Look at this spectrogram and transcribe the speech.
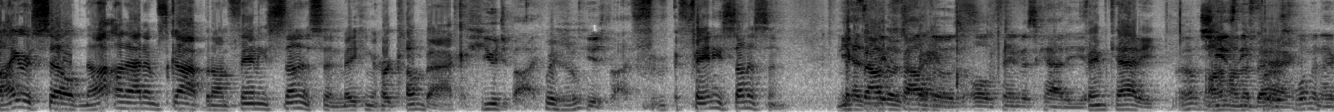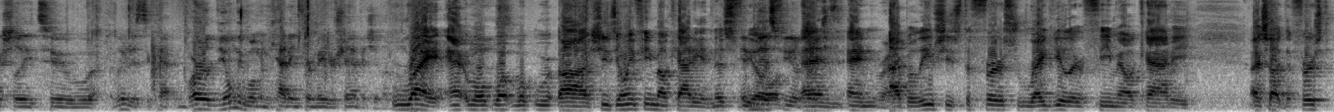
Buy or sell, not on Adam Scott, but on Fanny Sunesson making her comeback. Huge buy. Wait, who? Huge buy. F- Fanny Sunesson, He has Faldo's Nick Faldo's old famous caddy. fame caddy. Oh. She on- is on the, the first woman actually to, I believe it's the cat, or the only woman caddying for a major championship. Right, and well, what, what, uh, she's the only female caddy in this field. In field, this field, and right. and Right. I believe she's the first regular female caddy. I uh, sorry, the first.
